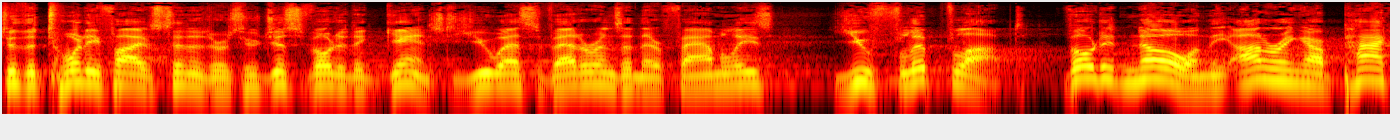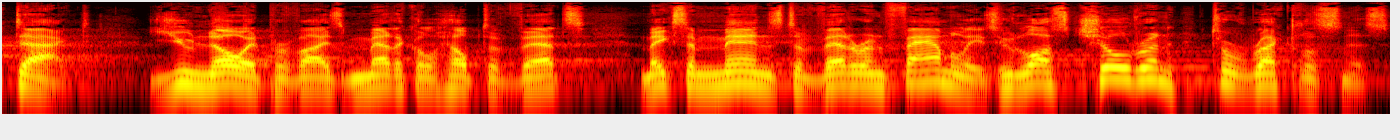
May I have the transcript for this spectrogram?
To the 25 senators who just voted against U.S. veterans and their families, you flip flopped, voted no on the Honoring Our Pact Act. You know it provides medical help to vets, makes amends to veteran families who lost children to recklessness.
